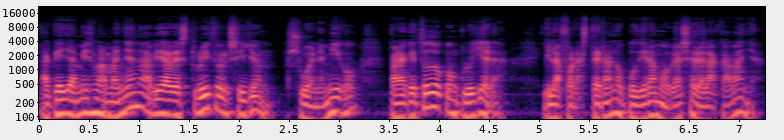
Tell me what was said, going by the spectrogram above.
Aquella misma mañana había destruido el sillón, su enemigo, para que todo concluyera, y la forastera no pudiera moverse de la cabaña.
